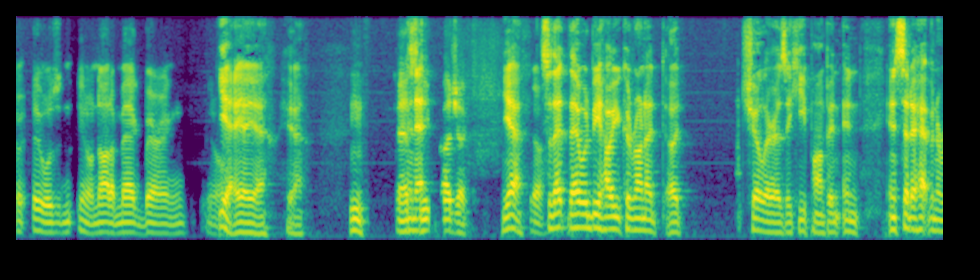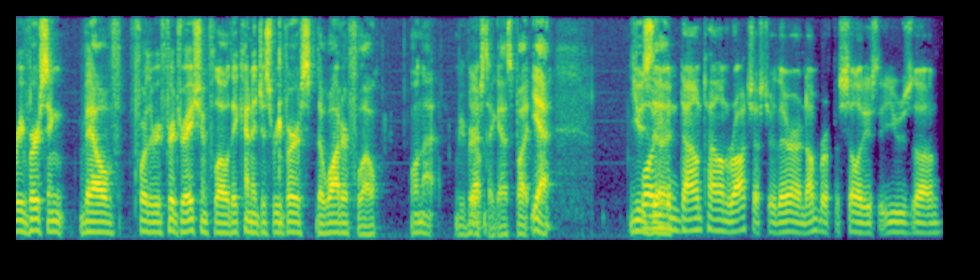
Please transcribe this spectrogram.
It, it was, you know, not a mag bearing. You know, Yeah, yeah, yeah, yeah. That's And a that- neat project. Yeah. Yeah. So that that would be how you could run a, a chiller as a heat pump, and, and instead of having a reversing valve for the refrigeration flow, they kind of just reversed the water flow. Well, not reversed, I guess, but yeah. Use Well, the even downtown Rochester, there are a number of facilities that use um,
